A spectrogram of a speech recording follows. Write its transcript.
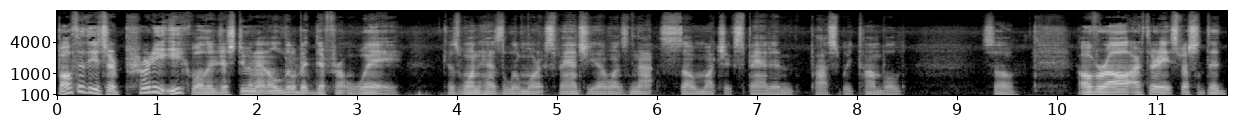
both of these are pretty equal. They're just doing it in a little bit different way because one has a little more expansion. The other one's not so much expanded and possibly tumbled. So overall, our 38 Special did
